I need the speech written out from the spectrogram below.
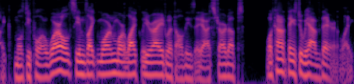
like multipolar world seems like more and more likely, right? With all these AI startups, what kind of things do we have there? Like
